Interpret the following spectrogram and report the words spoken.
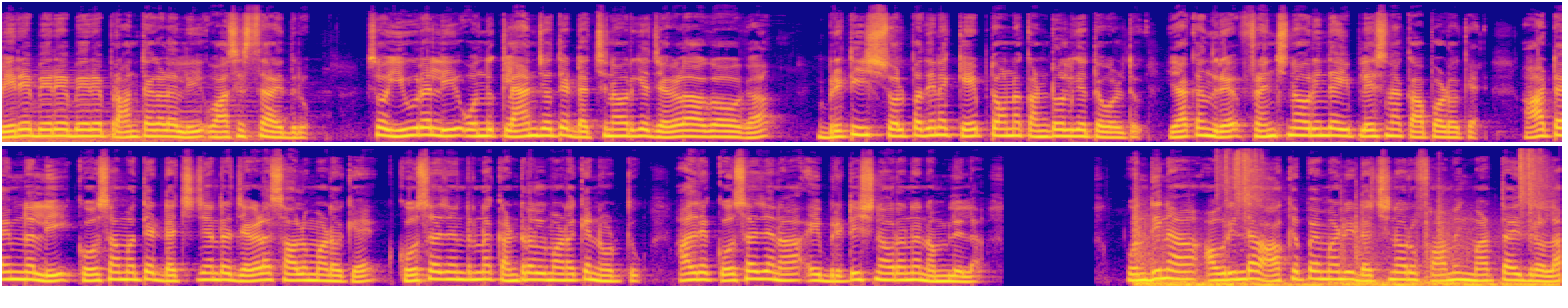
ಬೇರೆ ಬೇರೆ ಬೇರೆ ಪ್ರಾಂತ್ಯಗಳಲ್ಲಿ ವಾಸಿಸ್ತಾ ಇದ್ರು. ಸೊ ಇವರಲ್ಲಿ ಒಂದು ಕ್ಲಾನ್ ಜೊತೆ ಡಚ್ನವ್ರಿಗೆ ಜಗಳ ಆಗೋವಾಗ ಬ್ರಿಟಿಷ್ ಸ್ವಲ್ಪ ದಿನ ಕೇಪ್ ಟೌನ್ನ ಕಂಟ್ರೋಲ್ಗೆ ತಗೊಳ್ತು. ಯಾಕಂದ್ರೆ ಫ್ರೆಂಚ್ನವರಿಂದ ಈ ಪ್ಲೇಸ್ನ ಕಾಪಾಡೋಕೆ. ಆ ಟೈಮ್ನಲ್ಲಿ ಕೋಸಾ ಮತ್ತೆ ಡಚ್ ಜನರ ಜಗಳ ಸಾಲ್ವ್ ಮಾಡೋಕೆ ಕೋಸಾ ಜನರನ್ನ ಕಂಟ್ರೋಲ್ ಮಾಡೋಕೆ ನೋಡ್ತು. ಆದರೆ ಕೋಸಾ ಜನ ಈ ಬ್ರಿಟಿಷ್ನವರನ್ನು ನಂಬಲಿಲ್ಲ. ಒಂದಿನ ಅವರಿಂದ ಆಕ್ಯುಪೈ ಮಾಡಿ ಡಚ್ನವರು ಫಾರ್ಮಿಂಗ್ ಮಾಡ್ತಾ ಇದ್ರಲ್ಲ,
